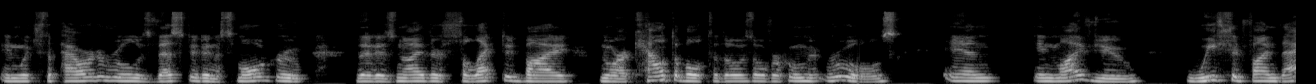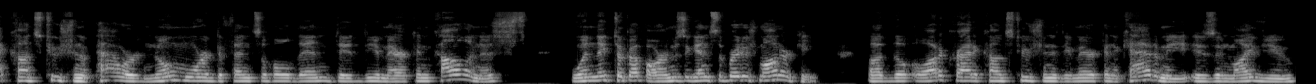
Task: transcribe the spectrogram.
in which the power to rule is vested in a small group that is neither selected by nor accountable to those over whom it rules. And in my view, we should find that constitution of power no more defensible than did the American colonists when they took up arms against the British monarchy. Uh, the autocratic constitution of the American Academy is, in my view,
